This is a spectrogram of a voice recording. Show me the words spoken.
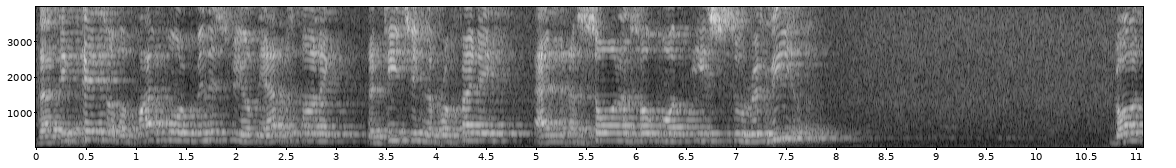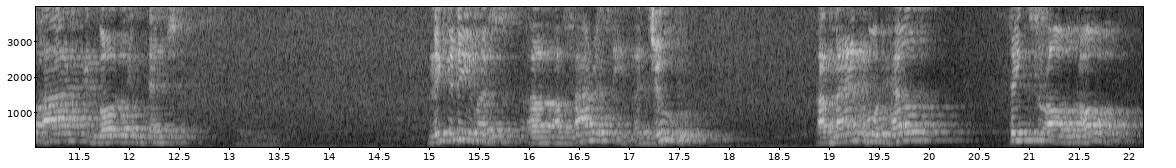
The dictates of a fivefold ministry of the apostolic, the teaching, the prophetic, and uh, so on and so forth is to reveal God's heart and God's intentions. Nicodemus, a, a Pharisee, a Jew, a man who held things of God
